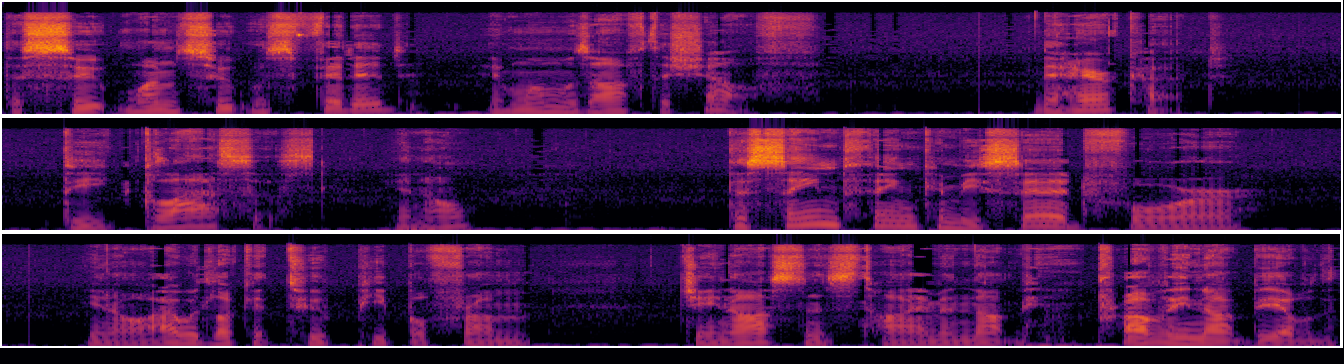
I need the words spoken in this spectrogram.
The suit, one suit was fitted and one was off the shelf. The haircut, the glasses, you know. The same thing can be said for, you know, I would look at two people from Jane Austen's time and not be, probably not be able to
